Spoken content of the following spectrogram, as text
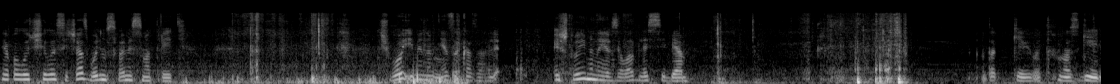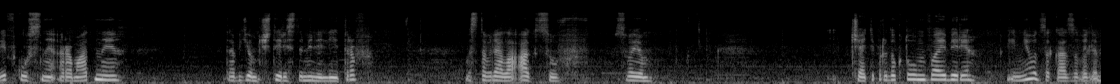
я получила. Сейчас будем с вами смотреть, чего именно мне заказали и что именно я взяла для себя. Вот такие вот у нас гели вкусные, ароматные. Это объем 400 миллилитров. Выставляла акцию в своем чате продуктовом в Вайбере. И мне вот заказывали.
